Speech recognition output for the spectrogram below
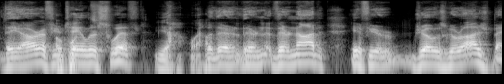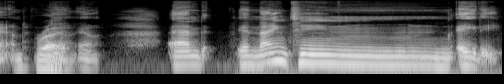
they are if you're Taylor Swift. Yeah. Wow. But they're they're they're not if you're Joe's Garage Band. Right. Yeah. yeah. And in 1980,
